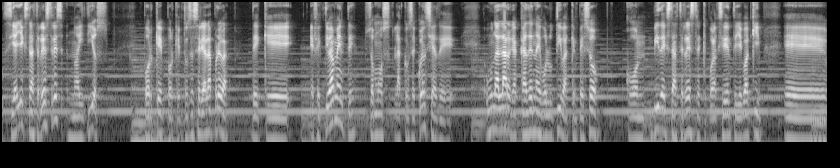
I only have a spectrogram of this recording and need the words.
si hay extraterrestres, no hay Dios. ¿Por qué? Porque entonces sería la prueba de que efectivamente somos la consecuencia de una larga cadena evolutiva que empezó con vida extraterrestre que por accidente llegó aquí, eh,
